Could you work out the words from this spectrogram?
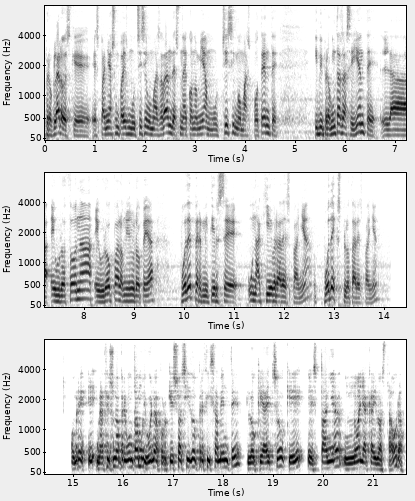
Pero claro, es que España es un país muchísimo más grande, es una economía muchísimo más potente. Y mi pregunta es la siguiente, ¿la eurozona, Europa, la Unión Europea ¿Puede permitirse una quiebra de España? ¿Puede explotar España? Hombre, eh, me haces una pregunta muy buena, porque eso ha sido precisamente lo que ha hecho que España no haya caído hasta ahora.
